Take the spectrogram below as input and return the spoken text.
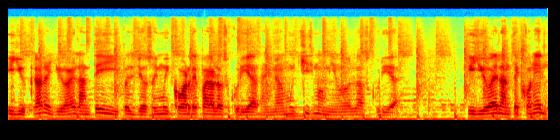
Y yo, claro, yo iba adelante y pues yo soy muy cobarde para la oscuridad. A mí me da muchísimo miedo la oscuridad. Y yo iba adelante con él.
